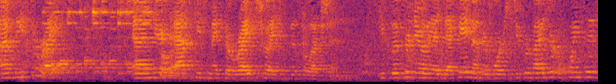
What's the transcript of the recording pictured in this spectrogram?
I'm Lisa Wright, and I'm here to ask you to make the right choice this election. You've lived for nearly a decade under Board of Supervisor appointed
